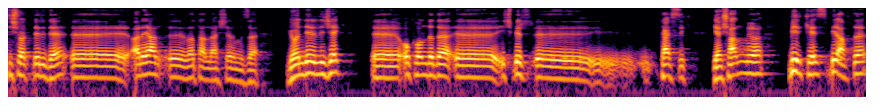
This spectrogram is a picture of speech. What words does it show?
tişörtleri de e, arayan e, vatandaşlarımıza gönderilecek. E, o konuda da e, hiçbir e, terslik yaşanmıyor. Bir kez bir hafta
